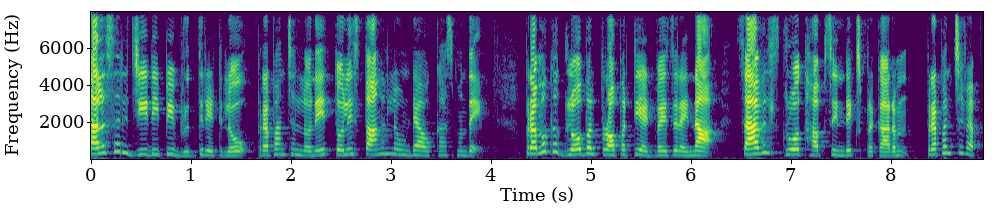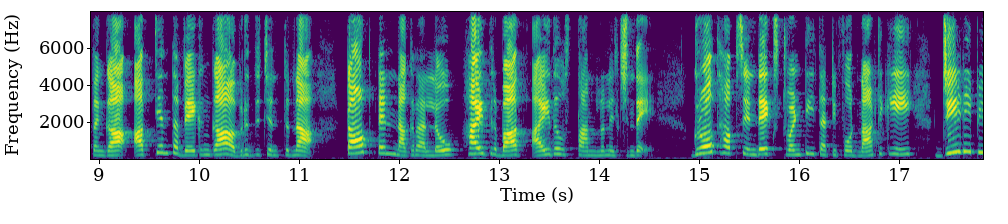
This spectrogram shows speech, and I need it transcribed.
తలసరి జీడీపీ వృద్ధి రేటులో ప్రపంచంలోనే తొలి స్థానంలో ఉండే అవకాశం ఉంది. ప్రముఖ గ్లోబల్ ప్రాపర్టీ అడ్వైజర్ అయిన సావిల్స్ గ్రోత్ హబ్స్ ఇండెక్స్ ప్రకారం ప్రపంచవ్యాప్తంగా అత్యంత వేగంగా అభివృద్ధి చెందుతున్న టాప్ టెన్ నగరాల్లో హైదరాబాద్ ఐదవ స్థానంలో నిలిచింది. Growth hubs index twenty thirty four నాటికి జీడీపీ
